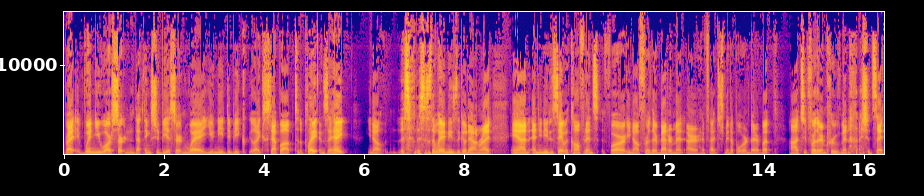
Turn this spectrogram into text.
right, when you are certain that things should be a certain way, you need to be like step up to the plate and say, hey, you know this this is the way it needs to go down right? And and you need to say it with confidence for you know further betterment or if i just made up a word there but uh, to further improvement i should say.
